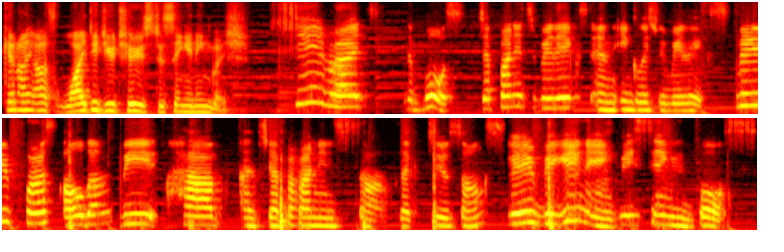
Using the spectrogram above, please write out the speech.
Can I ask, why did you choose to sing in English? She writes the both Japanese lyrics and English lyrics. Very first album, we have a Japanese song, like two songs. Very beginning, we sing both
